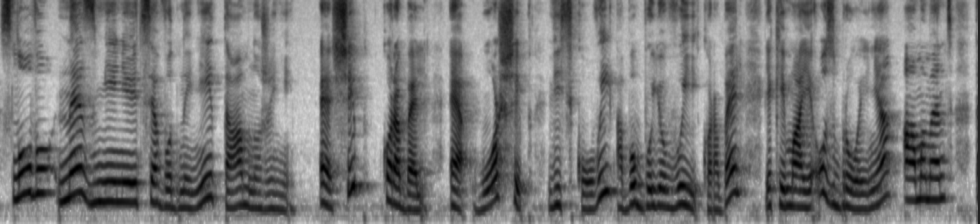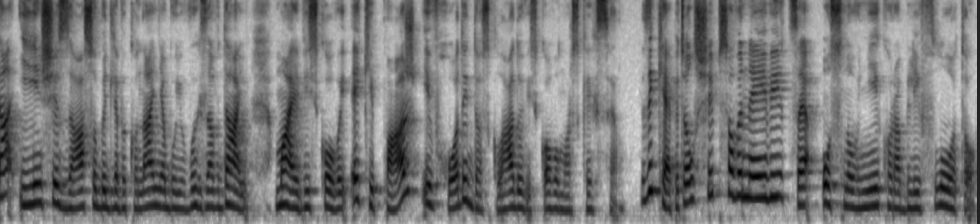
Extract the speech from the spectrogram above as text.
Слово не змінюється в однині та множині. A ship – корабель, a warship – військовий або бойовий корабель, який має озброєння, армамент та інші засоби для виконання бойових завдань, має військовий екіпаж і входить до складу військово-морських сил. The capital ships of a navy – це основні кораблі флоту.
